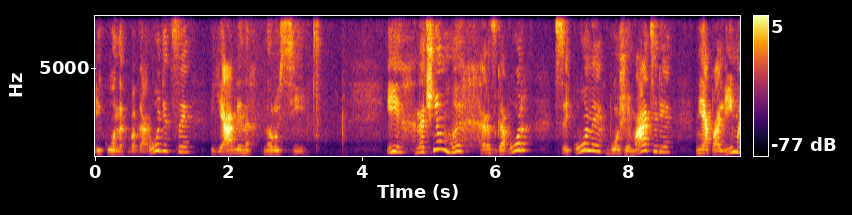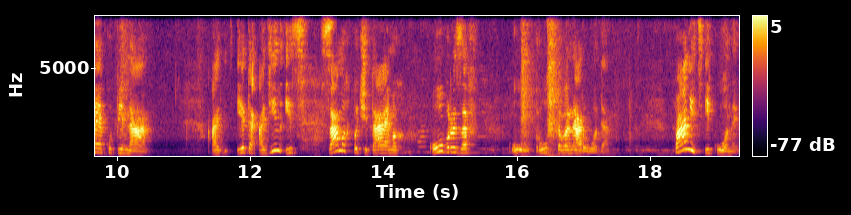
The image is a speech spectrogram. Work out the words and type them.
иконах Богородицы, явленных на Руси. И начнем мы разговор с иконы Божьей Матери «Неопалимая Купина», это один из самых почитаемых образов у русского народа. Память иконы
